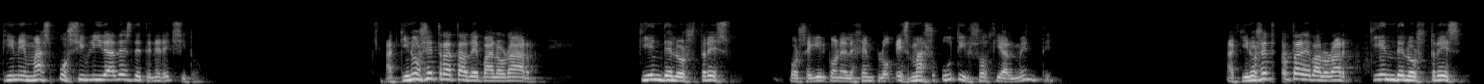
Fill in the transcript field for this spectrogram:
tiene más posibilidades de tener éxito. Aquí no se trata de valorar quién de los tres, por seguir con el ejemplo, es más útil socialmente. Aquí no se trata de valorar quién de los tres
